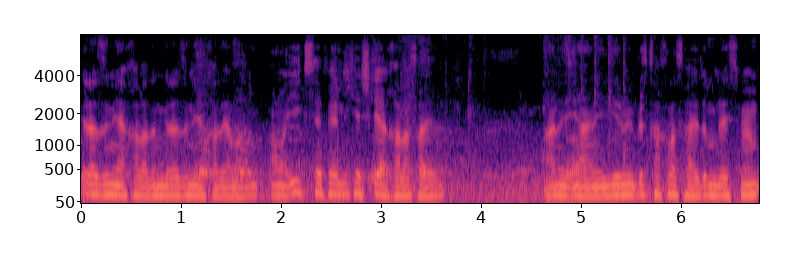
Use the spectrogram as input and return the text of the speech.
Birazını yakaladım, birazını yakalayamadım. Ama ilk seferini keşke yakalasaydım. Hani yani 21 taklasaydım resmen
